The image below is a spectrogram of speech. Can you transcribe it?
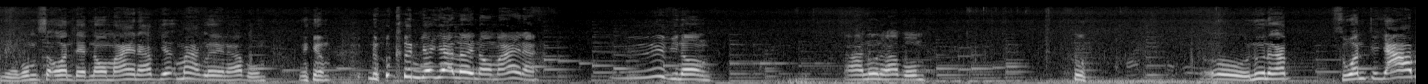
เนี่ยผมสะออนแต่หน่อไม้นะครับ เยอะมากเลยนะครับผมนี่ครับดูขึ้นเยอะแยะเลยหน่อไม้นะ พี่น้อง อ่านู่นนะครับผมโอ้นู่นนะครับ สวนจะยาวไป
